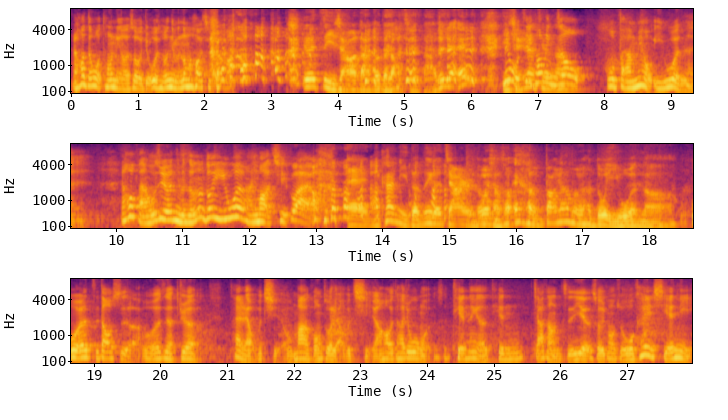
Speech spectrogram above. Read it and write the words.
然后等我通灵的时候，我就问说：“你们那么好奇干嘛 因为自己想要的答案都得到解答，就觉得哎，？”因为我自己通灵之后，我反而没有疑问哎、然后反而我就觉得你们怎么那么多疑问啊？你们好奇怪哦。哎、你看你的那个家人都会想说，哎、很棒，因为他们有很多疑问呢、我儿子倒是了，我儿子觉得太了不起了，我妈的工作了不起，然后他就问我填那个填家长职业的时候，就跟我说：“我可以写你，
